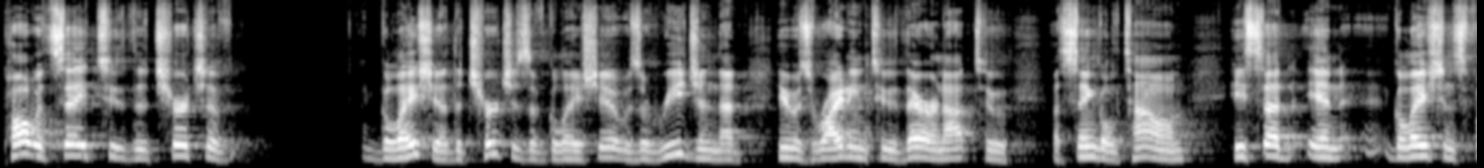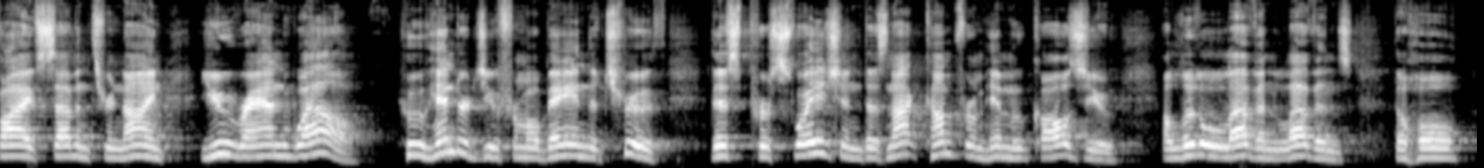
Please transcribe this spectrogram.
Paul would say to the church of Galatia, the churches of Galatia, it was a region that he was writing to there, not to a single town. He said in Galatians 5 7 through 9, You ran well. Who hindered you from obeying the truth? This persuasion does not come from him who calls you. A little leaven leavens the whole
